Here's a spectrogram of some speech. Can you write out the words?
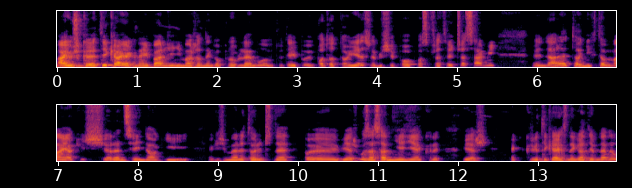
a już krytyka jak najbardziej, nie ma żadnego problemu. Tutaj po to to jest, żeby się posprzeczać czasami, no ale to niech to ma jakieś ręce i nogi, jakieś merytoryczne, wiesz, uzasadnienie, wiesz, jak krytyka jest negatywna, no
